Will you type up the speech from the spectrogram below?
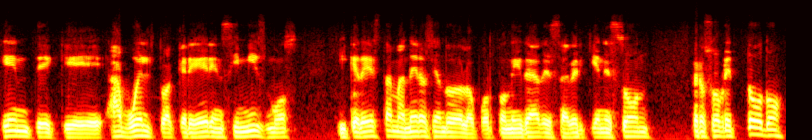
gente que ha vuelto a creer en sí mismos y que de esta manera se han dado la oportunidad de saber quiénes son, pero sobre todo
